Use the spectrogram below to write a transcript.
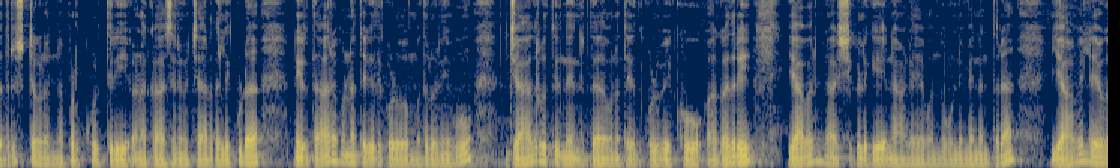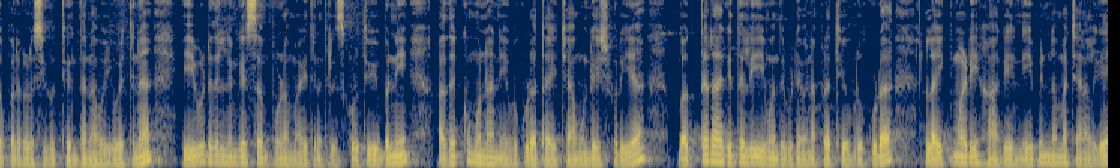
ಅದೃಷ್ಟಗಳನ್ನು ಪಡ್ಕೊಳ್ತೀರಿ. ಹಣಕಾಸಿನ ವಿಚಾರದಲ್ಲಿ ಕೂಡ ನಿರ್ಧಾರವನ್ನು ತೆಗೆದುಕೊಳ್ಳುವ ಮೊದಲು ನೀವು ಜಾಗೃತಿಯಿಂದ ನಿರ್ಧಾರವನ್ನು ತೆಗೆದುಕೊಳ್ಬೇಕು. ಹಾಗಾದರೆ ಯಾವೆಲ್ಲ ರಾಶಿಗಳಿಗೆ ನಾಳೆಯ ಒಂದು ಹುಣ್ಣಿಮೆ ನಂತರ ಯಾವೆಲ್ಲ ಯೋಗ ಫಲಗಳು ಸಿಗುತ್ತೆ ಅಂತ ನಾವು ಇವತ್ತಿನ ಈ ವಿಡಿಯೋದಲ್ಲಿ ನಿಮಗೆ ಸಂಪೂರ್ಣ ಮಾಹಿತಿಯನ್ನು ತಿಳಿಸ್ಕೊಡ್ತೀವಿ. ಬನ್ನಿ, ಅದಕ್ಕೂ ಮುನ್ನ ನೀವು ಕೂಡ ತಾಯಿ ಚಾಮುಂಡೇಶ್ವರಿಯ ಭಕ್ತರಾಗಿದ್ದಲ್ಲಿ ಈ ಒಂದು ವಿಡಿಯೋವನ್ನು ಪ್ರತಿಯೊಬ್ಬರು ಕೂಡ ಲೈಕ್ ಮಾಡಿ ಹಾಗೆ ನೀವಿನ ನಮ್ಮ ಚಾನಲ್ಗೆ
